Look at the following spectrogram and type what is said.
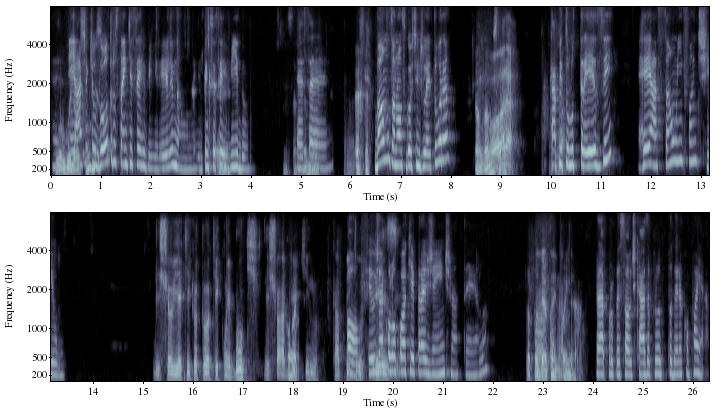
É, e acha que os outros têm que servir, ele não, né, ele tem que ser é. servido. Exatamente. Essa é... Vamos ao nosso gostinho de leitura? Então vamos Bora. lá. Capítulo 13, Reação Infantil. Deixa eu ir aqui que eu estou aqui com o e-book. Deixa eu abrir aqui no capítulo Ó, o Fio 13. já colocou aqui para gente na tela para poder ah, acompanhar. Para o pessoal de casa poder acompanhar.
